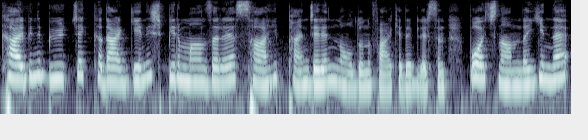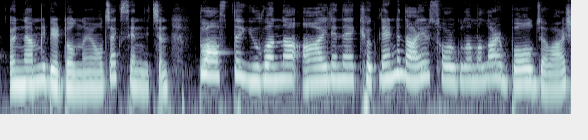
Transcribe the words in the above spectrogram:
kalbini büyütecek kadar geniş bir manzaraya sahip pencerenin olduğunu fark edebilirsin. Bu açıdan da yine önemli bir dolunay olacak senin için. Bu hafta yuvana, ailene, köklerine dair sorgulamalar bolca var.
